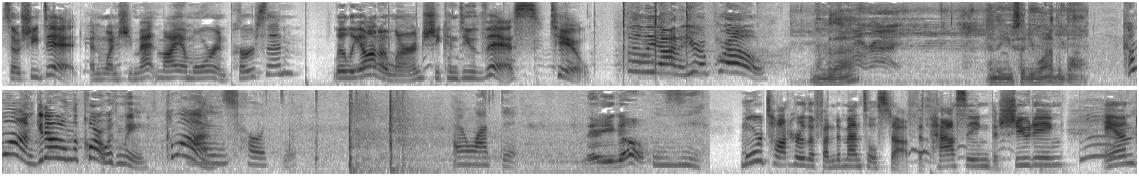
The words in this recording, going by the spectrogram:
So she did, and when she met Maya Moore in person, Liliana learned she can do this too. Liliana, you're a pro. Remember that? And then you said you wanted the ball. Come on, get out on the court with me. Come I on. just hold it. I want it. There you go. Easy. Moore taught her the fundamental stuff the passing, the shooting, and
